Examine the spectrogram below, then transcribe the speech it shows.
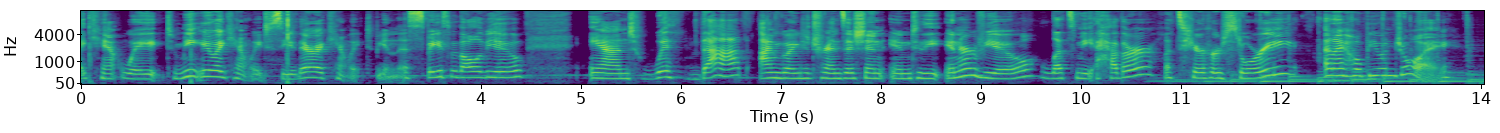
I can't wait to meet you. I can't wait to see you there. I can't wait to be in this space with all of you. And with that, I'm going to transition into the interview. Let's meet Heather. Let's hear her story. And I hope you enjoy.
